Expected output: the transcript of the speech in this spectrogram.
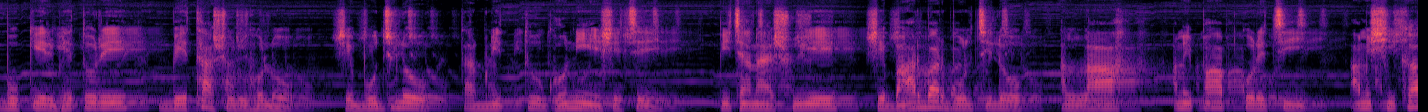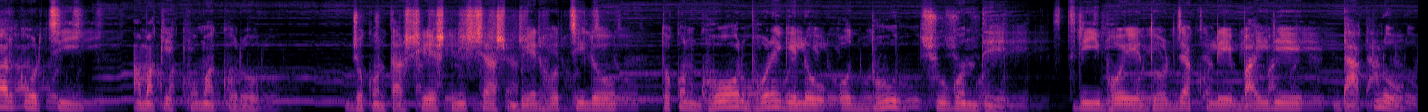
বুকের ভেতরে ব্যথা শুরু হলো। সে বুঝল, তার মৃত্যু ঘনিয়ে এসেছে। বিছানায় শুয়ে সে বারবার বলছিল, আল্লাহ, আমি পাপ করেছি, আমি স্বীকার করছি, আমাকে ক্ষমা করো। যখন তার শেষ নিঃশ্বাস বের হচ্ছিল তখন ঘোর ভরে গেল অদ্ভুত সুগন্ধে। স্ত্রী ভয়ে দরজা খুলে বাইরে ডাকলো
